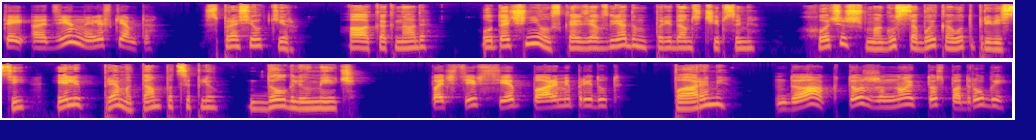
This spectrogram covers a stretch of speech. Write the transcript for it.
«Ты один или с кем-то?» – спросил Кир. «А как надо?» – уточнил, скользя взглядом по рядам с чипсами. «Хочешь, могу с собой кого-то привести или прямо там подцеплю. Долго ли умеючи?» «Почти все парами придут». «Парами?» «Да, кто с женой, кто с подругой.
